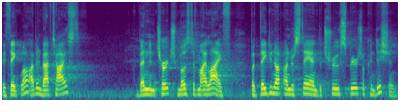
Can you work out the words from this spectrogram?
They think, well, I've been baptized, I've been in church most of my life, but they do not understand the true spiritual condition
